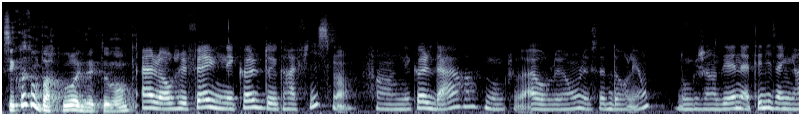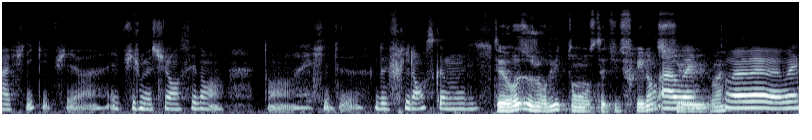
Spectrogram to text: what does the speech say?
C'est quoi ton parcours exactement? Alors, j'ai fait une école de graphisme, enfin une école d'art, donc à Orléans, le SAT d'Orléans. Donc j'ai un DNAT design graphique et puis, euh, et puis je me suis lancée dans, dans la vie de, de freelance, comme on dit. T'es heureuse aujourd'hui de ton statut de freelance Ah tu- ouais, ouais, ouais, ouais, ouais,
